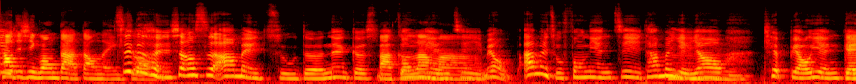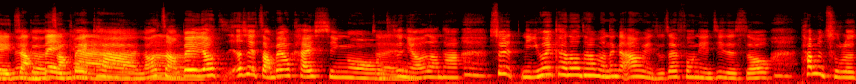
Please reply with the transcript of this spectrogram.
超级星光大道那一种。这个很像是阿美族的那个丰年祭，没有阿美族丰年祭，他们也要嗯贴表演给那个长辈看看，然后长嗯辈要，而且长辈要开心哦，就是你要让他，所以你会看到他们那个阿美族在丰年祭的时候，他们除了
